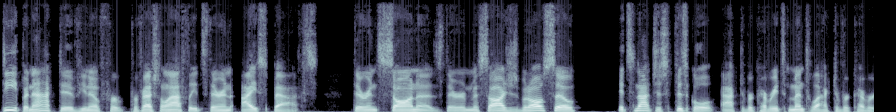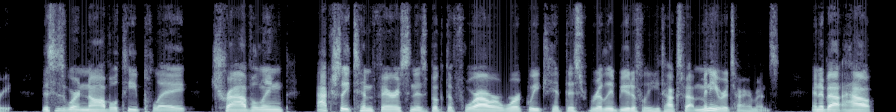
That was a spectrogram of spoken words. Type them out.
deep and active. You know, for professional athletes, they're in ice baths, they're in saunas, they're in massages, but also it's not just physical active recovery, it's mental active recovery. This is where novelty, play, traveling. Actually, Tim Ferriss in his book, The Four Hour Work Week, hit this really beautifully. He talks about mini retirements and about how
